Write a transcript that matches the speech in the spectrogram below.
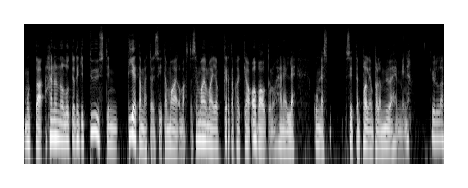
mutta hän on ollut jotenkin tyystin tietämätön siitä maailmasta. Se maailma ei ole kerta kaikkiaan avautunut hänelle, kunnes sitten paljon paljon myöhemmin. Kyllä.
